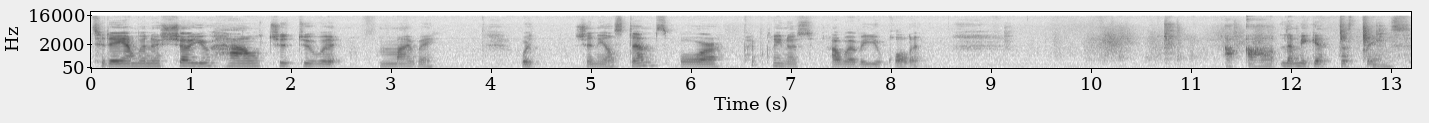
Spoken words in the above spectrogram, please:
Today I'm going to show you how to do it my way with chenille stems or pipe cleaners, however you call it. Uh, uh, let me get the things.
